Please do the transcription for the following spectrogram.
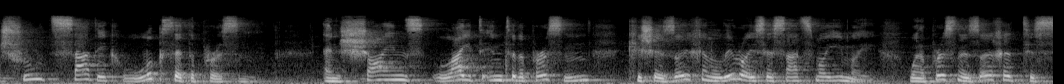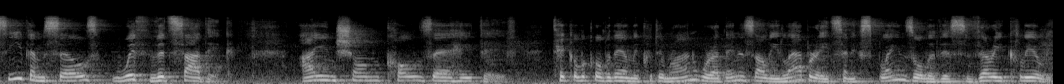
true tzaddik looks at the person and shines light into the person, when a person is zoichet to see themselves with the tzaddik. Kol. Take a look over there in Likutei Moharan, where Rabbeinu Zal elaborates and explains all of this very clearly.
